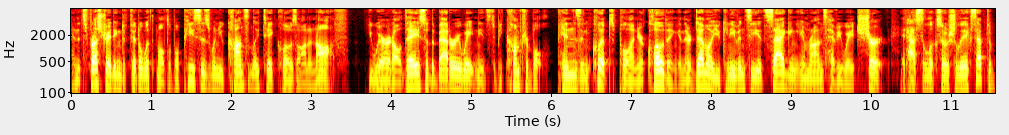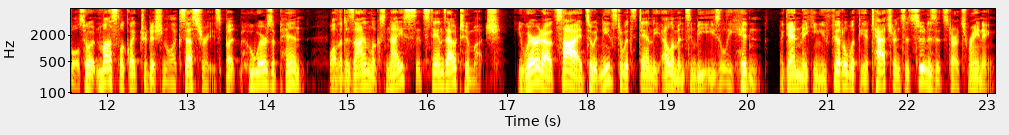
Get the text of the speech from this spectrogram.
and it's frustrating to fiddle with multiple pieces when you constantly take clothes on and off. You wear it all day, so the battery weight needs to be comfortable. Pins and clips pull on your clothing. In their demo, you can even see it sagging Imran's heavyweight shirt. It has to look socially acceptable, so it must look like traditional accessories. But who wears a pin? While the design looks nice, it stands out too much. You wear it outside, so it needs to withstand the elements and be easily hidden, again making you fiddle with the attachments as soon as it starts raining.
